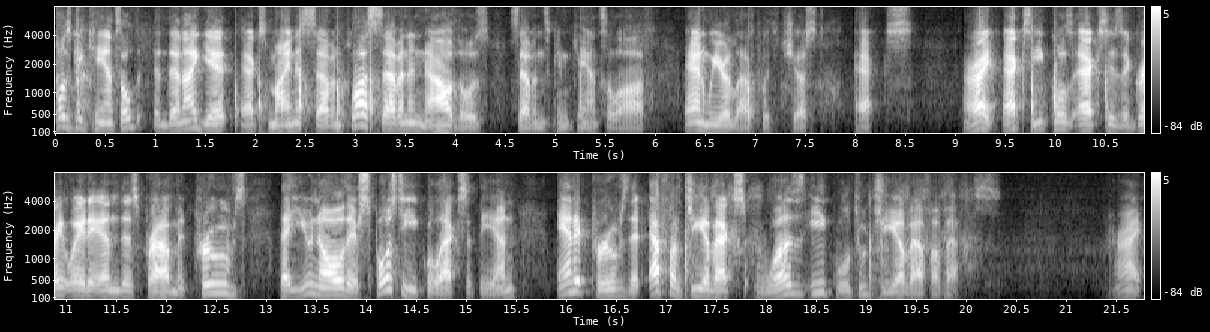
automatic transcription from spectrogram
Those get canceled, and then I get x minus 7 plus 7, and now those 7s can cancel off, and we are left with just x. All right, x equals x is a great way to end this problem. It proves that you know they're supposed to equal x at the end, and it proves that f of g of x was equal to g of f of x. All right,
